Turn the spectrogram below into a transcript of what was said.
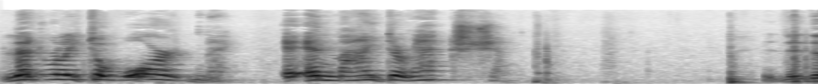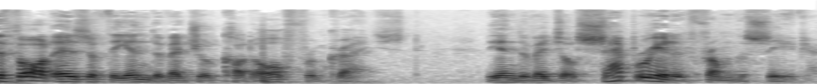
Literally toward me, in my direction. The, the thought is of the individual cut off from Christ, the individual separated from the Saviour.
